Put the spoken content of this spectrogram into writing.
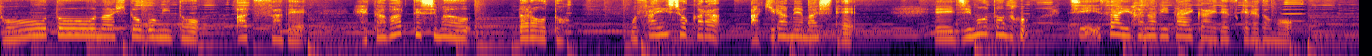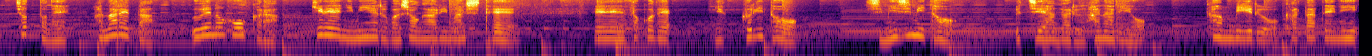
相当な人混みと暑さでへたばってしまうだろうともう最初から諦めまして、えー、地元の小さい花火大会ですけれどもちょっとね離れた上の方から綺麗に見える場所がありまして、えー、そこでゆっくりとしみじみと打ち上がる花火を缶ビールを片手に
